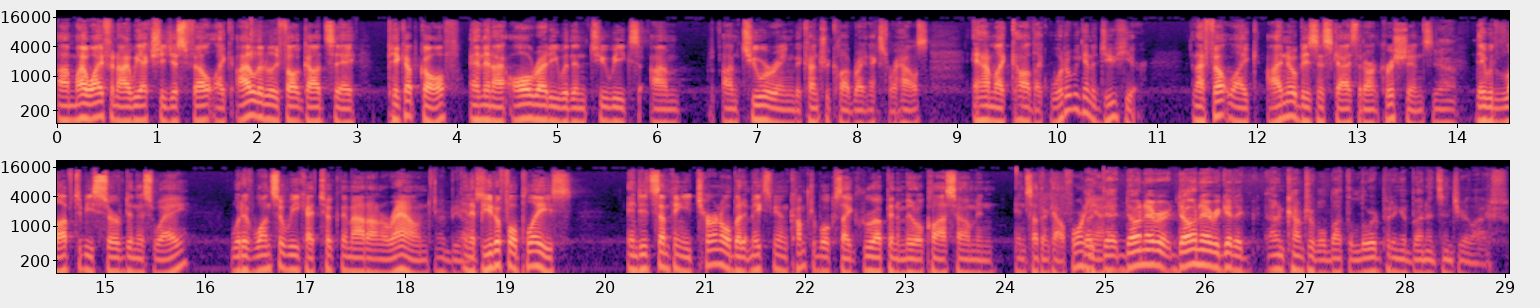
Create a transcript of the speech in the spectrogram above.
Um, my wife and I, we actually just felt like I literally felt God say, "Pick up golf," and then I already within two weeks, I'm I'm touring the country club right next to our house, and I'm like, God, like, what are we gonna do here? And I felt like I know business guys that aren't Christians. Yeah. They would love to be served in this way. What if once a week I took them out on a round be in a beautiful place and did something eternal, but it makes me uncomfortable because I grew up in a middle class home in, in Southern California. Like that. Don't ever, don't ever get a, uncomfortable about the Lord putting abundance into your life.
